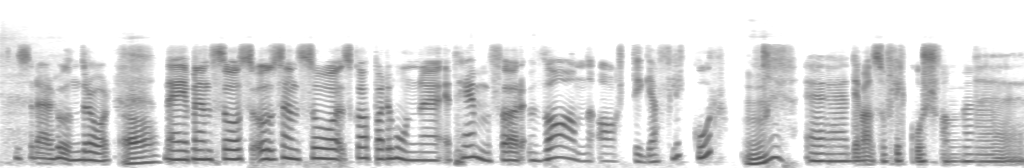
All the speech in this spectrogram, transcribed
Sådär hundra år. Ja. Nej, men så, och sen så skapade hon eh, ett hem för vanartiga flickor. Mm. Eh, det var alltså flickor som eh,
